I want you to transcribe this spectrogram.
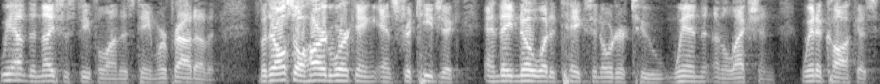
We have the nicest people on this team. We're proud of it. But they're also hardworking and strategic, and they know what it takes in order to win an election, win a caucus,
